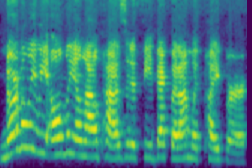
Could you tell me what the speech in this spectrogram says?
normally we only allow positive feedback, but I'm with Piper.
